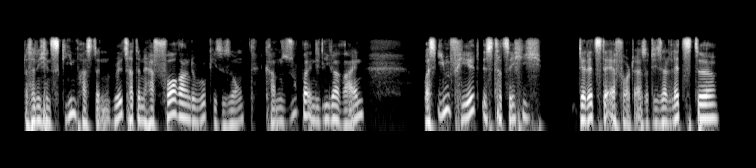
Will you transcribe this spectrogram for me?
dass er nicht ins Scheme passt. Denn Wills hatte eine hervorragende Rookie-Saison, kam super in die Liga rein. Was ihm fehlt, ist tatsächlich der letzte Effort, also dieser letzte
